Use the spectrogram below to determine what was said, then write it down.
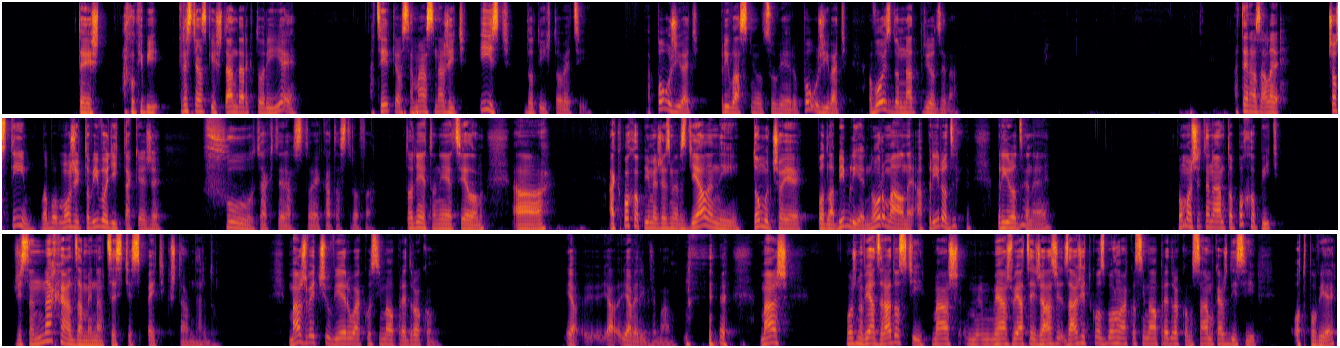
To je ako keby kresťanský štandard, ktorý je. A církev sa má snažiť ísť do týchto vecí. A používať privlastňujúcu vieru, používať a vojsť do nadprirodzena. A teraz ale, čo s tým? Lebo môže to vyvodiť také, že fú, tak teraz to je katastrofa. To nie, to nie je cieľom. A ak pochopíme, že sme vzdialení tomu, čo je podľa Biblie normálne a prirodzené, Pomôžete nám to pochopiť, že sa nachádzame na ceste späť k štandardu. Máš väčšiu vieru, ako si mal pred rokom? Ja, ja, ja verím, že mám. máš možno viac radosti? Máš, máš viacej zážitkov s Bohom, ako si mal pred rokom? Sám každý si odpovie.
